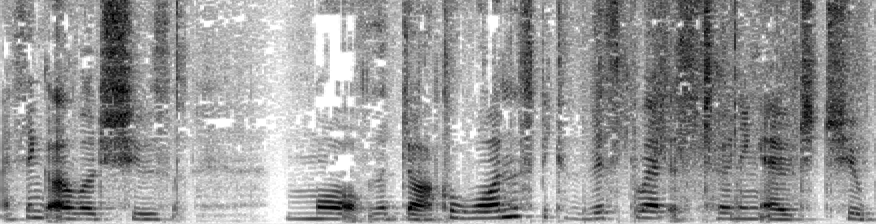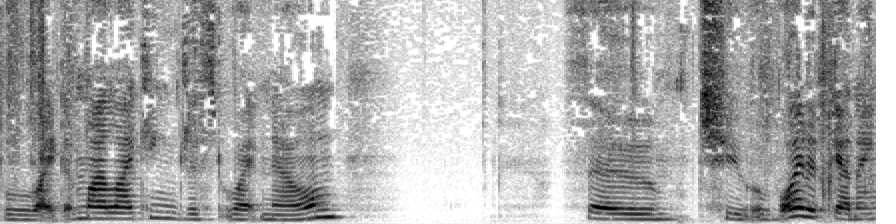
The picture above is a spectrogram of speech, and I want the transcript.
I think I will choose more of the darker ones because this spread is turning out too bright in my liking just right now. So to avoid it getting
